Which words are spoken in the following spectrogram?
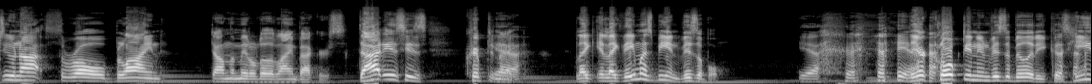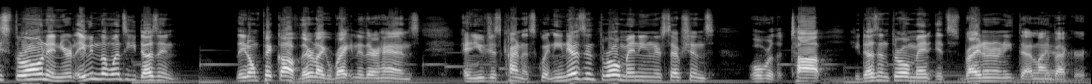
do not throw blind down the middle to the linebackers. That is his kryptonite. Yeah. Like like they must be invisible. Yeah. yeah. They're cloaked in invisibility because he's thrown and you're even the ones he doesn't they don't pick off. They're like right into their hands and you just kind of squint. He doesn't throw many interceptions over the top. He doesn't throw many it's right underneath that linebacker.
